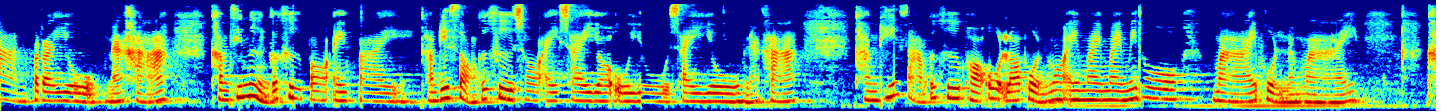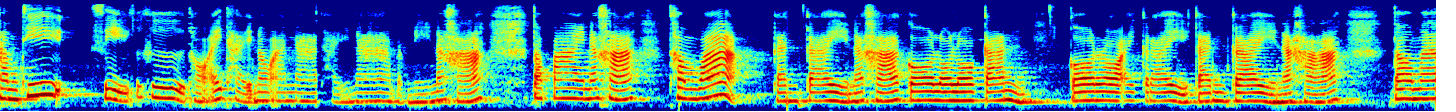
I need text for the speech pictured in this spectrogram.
อ่านประโยคนะคะคำที่หนึ่งก็คือปอไอไปคำที่สองก็คือชอไอชัยยอโอโยชัยโยนะคะคำที่สามก็คือพอโอดรอผลมอไอไม่ไม่ไม่โทไม้ผลไม้คำที่สี่ก็คือถอไอไถนออานาไถนาแบบนี้นะคะ ต่อไปนะคะคำว่ากันไกลนะคะกรอรอกัน กรอไอไกลกันไกลนะคะ ต่อมา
